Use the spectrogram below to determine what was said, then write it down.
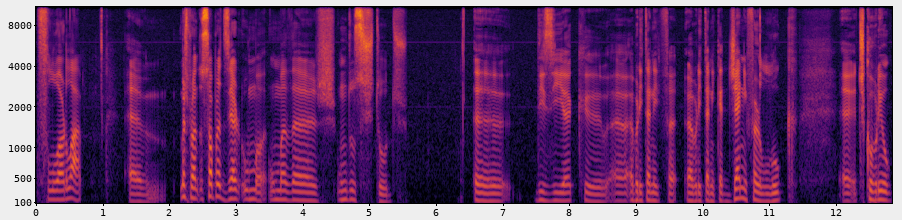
flúor lá. Mas pronto, só para dizer, uma, uma das, um dos estudos uh, dizia que a, britânica, a britânica Jennifer Luke uh, descobriu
